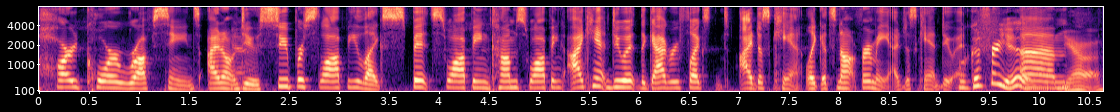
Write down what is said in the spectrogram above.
hardcore rough scenes. I don't do super sloppy like spit swapping, cum swapping. I can't do it. The gag reflex, I just can't. Like it's not for me. I just can't do it. well, good for you. Um, yeah.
